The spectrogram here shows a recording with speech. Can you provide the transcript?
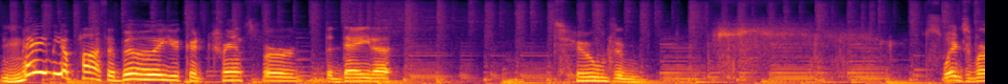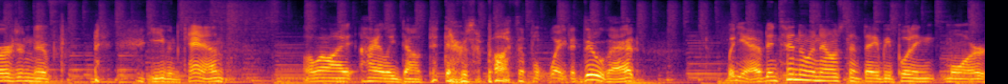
may be a possibility you could transfer the data to the Switch version if even can. Although I highly doubt that there's a possible way to do that. But yeah, if Nintendo announced that they'd be putting more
